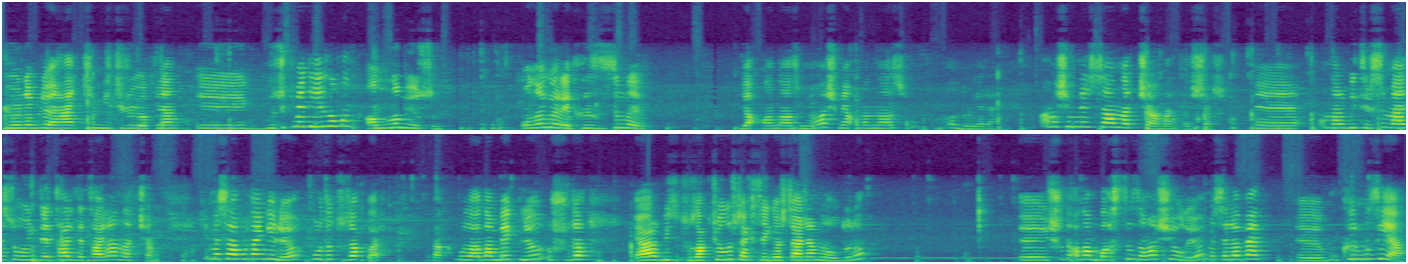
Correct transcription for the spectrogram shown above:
görünebiliyor. Ha, kim bitiriyor falan. E, gözükmediği zaman anlamıyorsun. Ona göre hızlı mı yapman lazım, yavaş mı yapman lazım ona göre. Ama şimdi size anlatacağım arkadaşlar. Ee, onları bitirsin ben size oyunu detaylı detaylı anlatacağım. Şimdi mesela buradan geliyor. Burada tuzak var. Bak burada adam bekliyor. Şurada eğer biz tuzakçı olursak size göstereceğim ne olduğunu. Ee, şurada adam bastığı zaman şey oluyor. Mesela ben e, bu kırmızı ya.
